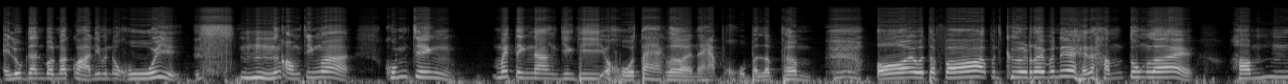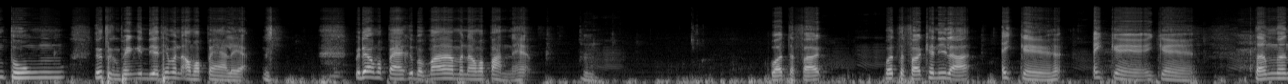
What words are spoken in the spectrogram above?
ไอ้รูปด้านบนมากกว่านี่มันโอ้โหของจริงว่าคุ้มจริงไม่ติงนางยิงทีโอ้โหแตกเลยนะครับโอ้โหบันลับเทิมโอ้ย what the fuck มันคืออะไรวะเนี่ยเห็นหำตุงเลย หำตุงนึกถึงเพลงอินเดียที่มันเอามาแปลเลยอะไม่ได้เอามาแปลคือแบบว่ามันเอามาปั่นนะฮะ What the fuck What the fuck แค่นี้เหรอไอ้แก่ฮะไอ้แก่ไอ้แก่เติมเงิน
